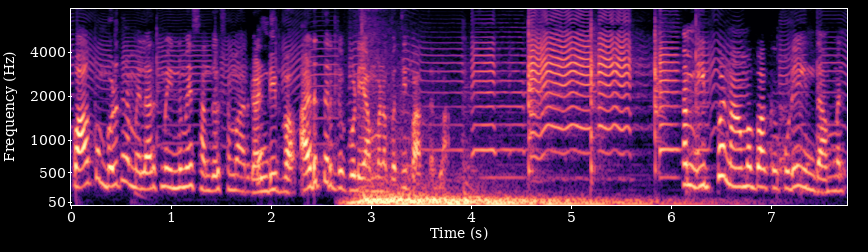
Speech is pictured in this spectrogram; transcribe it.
பார்க்கும் பொழுது நம்ம எல்லாருக்குமே இன்னுமே சந்தோஷமா இருக்கு. கண்டிப்பா. அடுத்து இருக்கக்கூடிய அம்மனை பத்தி பார்த்துடலாம் மேம் இப்ப நாம பார்க்கக்கூடிய இந்த அம்மன்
